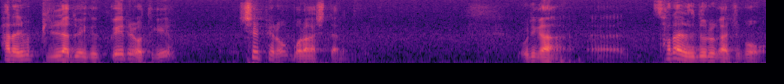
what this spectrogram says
하나님은 빌라도의 그 꾀를 어떻게 해요? 실패로 몰아가신다는 겁니다. 우리가 어, 선한 의도를 가지고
